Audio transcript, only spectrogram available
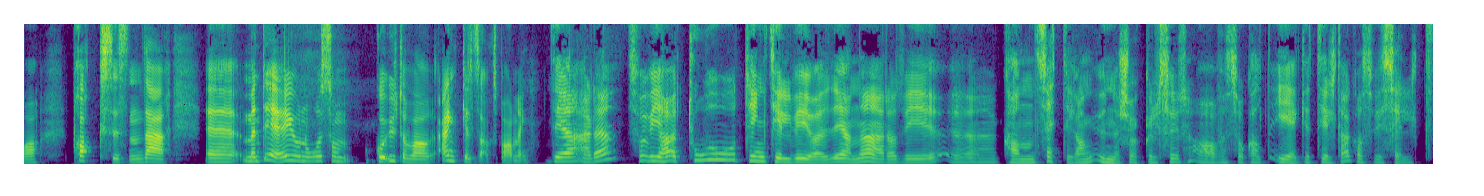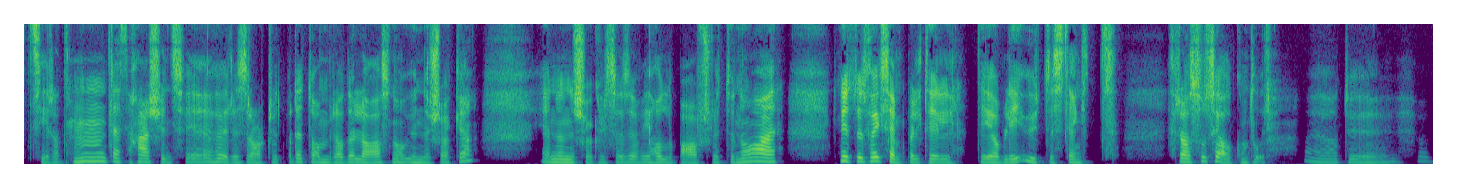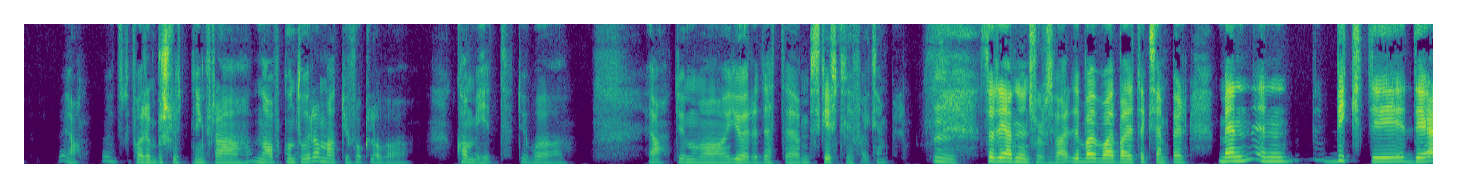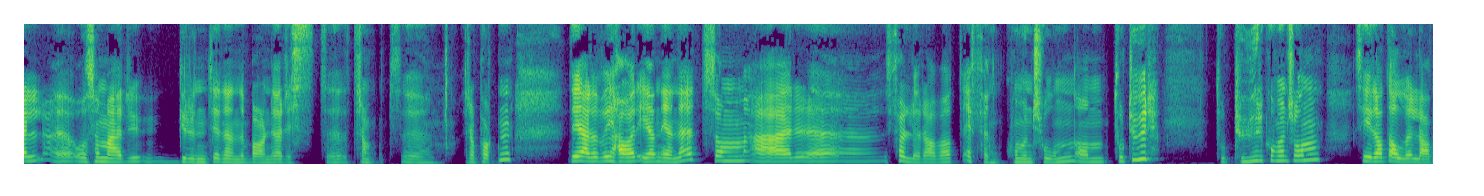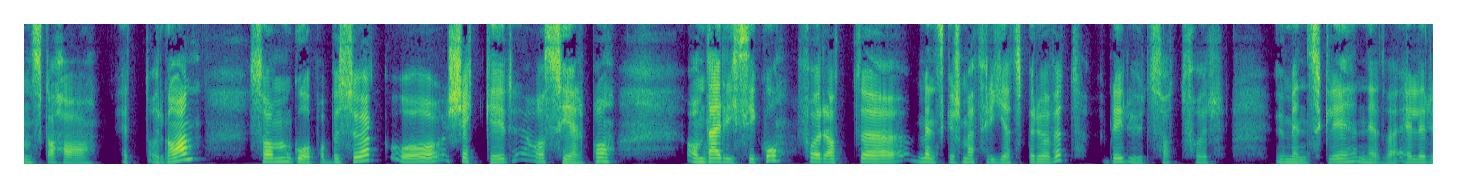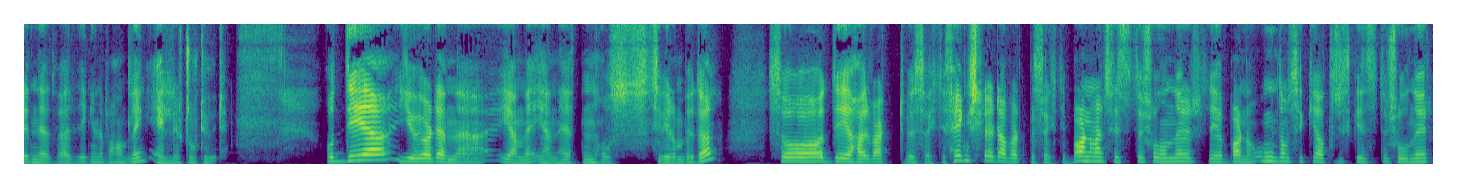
praksisen der. Uh, men det er jo noe som gå utover enkeltsaksbehandling? Det er det. For vi har to ting til vi gjør. Det ene er at vi eh, kan sette i gang undersøkelser av såkalt eget tiltak. Altså vi selv sier at hm, dette her syns vi høres rart ut på dette området, la oss nå undersøke. En undersøkelse som vi holder på å avslutte nå, er knyttet eksempel til det å bli utestengt fra sosialkontor. Eh, at du ja, får en beslutning fra Nav-kontoret om at du får ikke lov å komme hit, du må, ja, du må gjøre dette skriftlig, for eksempel. Mm. Så det er en unnskyldsvar. Det var bare et eksempel. Men en viktig del, eh, og som er grunnen til denne barn i arrest-rapporten, det er at vi har en enhet som er eh, følger av at FN-konvensjonen om tortur, torturkonvensjonen, sier at alle land skal ha et organ som går på besøk og sjekker og ser på om det er risiko for at uh, mennesker som er frihetsberøvet, blir utsatt for umenneskelig nedver eller nedverdigende behandling eller tortur. Og det gjør denne ene enheten hos Sivilombudet. Så det har vært besøkt i fengsler, det har vært besøkt i barnevernsinstitusjoner, det er barne- og ungdomspsykiatriske institusjoner,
